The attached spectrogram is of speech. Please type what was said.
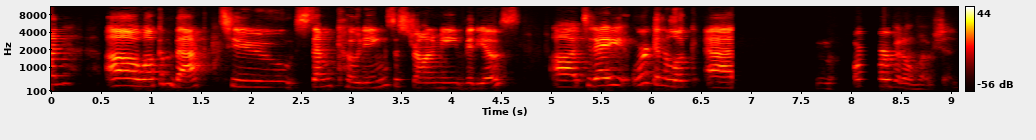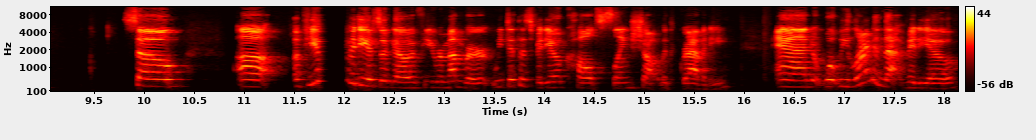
everyone. Uh, welcome back to STEM Coding's astronomy videos. Uh, today, we're going to look at orbital motion. So uh, a few videos ago, if you remember, we did this video called Slingshot with Gravity. And what we learned in that video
